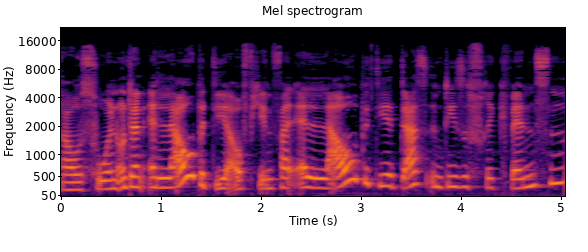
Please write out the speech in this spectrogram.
rausholen? Und dann erlaube dir auf jeden Fall, erlaube dir das in diese Frequenzen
